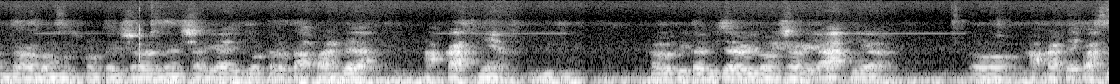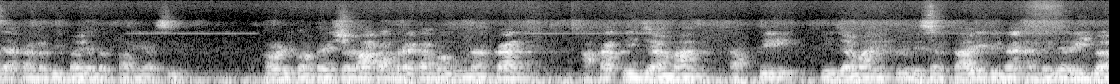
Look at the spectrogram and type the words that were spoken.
antara bank konvensional dengan syariah itu terletak pada akadnya, begitu kalau kita bicara di bank syariah ya eh, akadnya pasti akan lebih banyak bervariasi kalau di konvensional kan mereka menggunakan akad pinjaman tapi pinjaman itu disertai dengan adanya riba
